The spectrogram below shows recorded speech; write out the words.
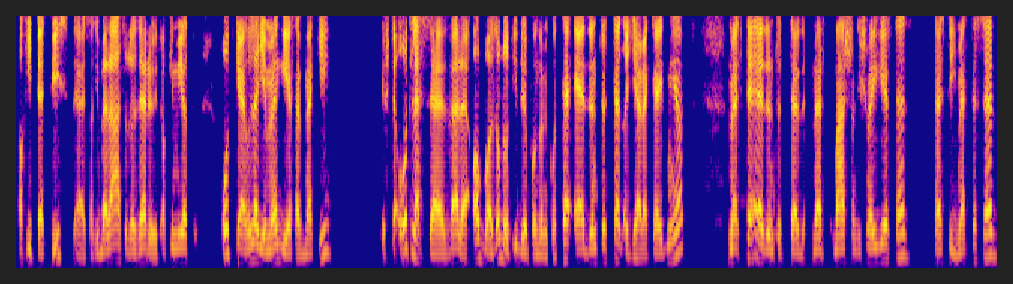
aki te tisztelsz, akiben látod az erőt, aki miatt ott kell, hogy legyen, megérted neki, és te ott leszel vele abban az adott időpontban, amikor te eldöntötted a gyerekeid miatt, meg te eldöntötted, mert másnak is megígérted, te ezt így megteszed,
